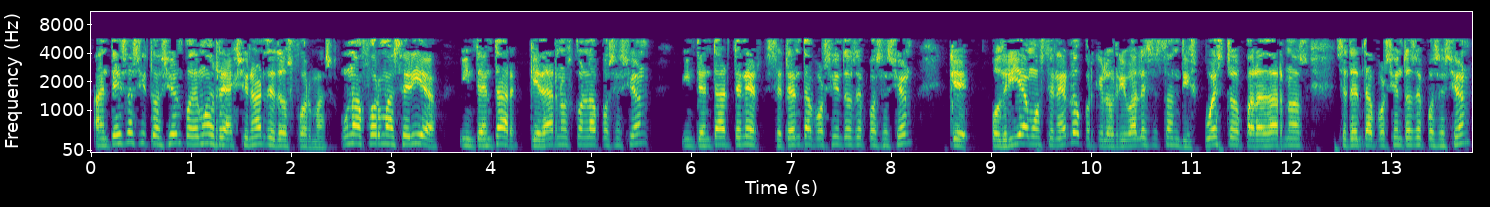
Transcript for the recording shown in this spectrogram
ante esa situación podemos reaccionar de dos formas. Una forma sería intentar quedarnos con la posesión intentar tener 70% de posesión, que podríamos tenerlo porque los rivales están dispuestos para darnos 70% de posesión,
